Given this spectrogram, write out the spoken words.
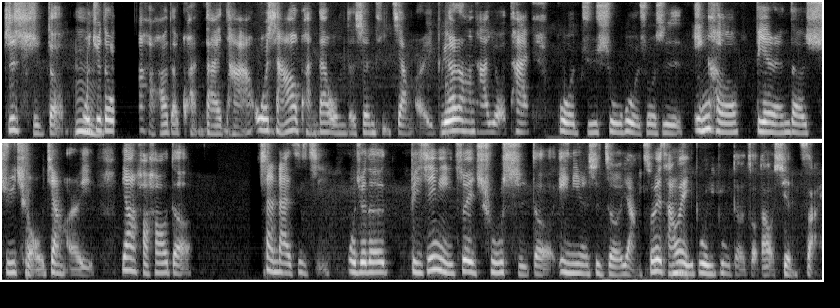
支持的。嗯、我觉得。要好好的款待他，我想要款待我们的身体这样而已，不要让他有太过拘束，或者说是迎合别人的需求这样而已。要好好的善待自己。我觉得比基尼最初始的意念是这样，所以才会一步一步的走到现在。嗯，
